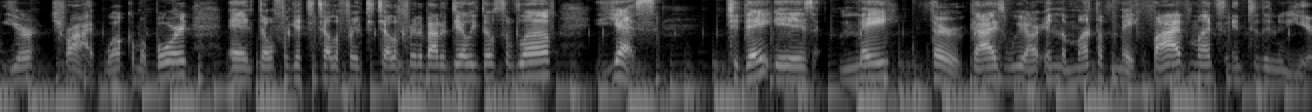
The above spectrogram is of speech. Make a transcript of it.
your tribe. Welcome aboard. And don't forget to tell a friend to tell a friend about a daily dose of love. Yes, today is May 3rd. Guys, we are in the month of May, five months into the new year.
